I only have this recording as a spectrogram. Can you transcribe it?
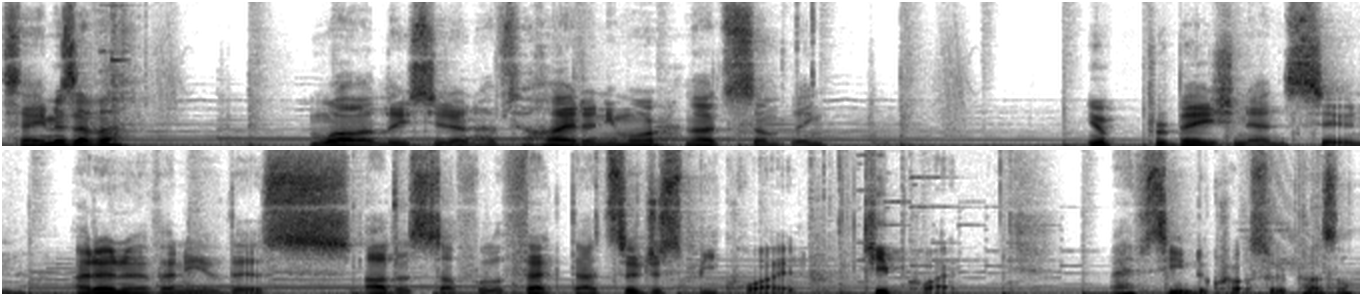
Same as ever. Well, at least you don't have to hide anymore. That's something. Your probation ends soon. I don't know if any of this other stuff will affect that, so just be quiet. Keep quiet. I've seen the crossword puzzle.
